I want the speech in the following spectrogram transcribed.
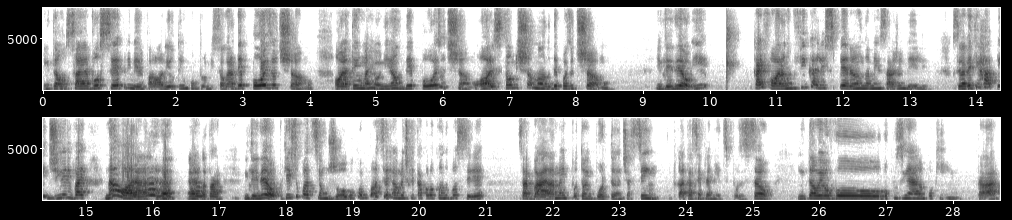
Então, saia você primeiro, fala, olha, eu tenho um compromisso, agora depois eu te chamo. Olha, tem uma reunião, depois eu te chamo. Olha, estão me chamando, depois eu te chamo. Entendeu? E cai fora, não fica ali esperando a mensagem dele. Você vai ver que rapidinho ele vai, na hora, ela tá, entendeu? Porque isso pode ser um jogo, como pode ser realmente que ele está colocando você, sabe, ela não é tão importante assim, porque ela está sempre à minha disposição, então eu vou, vou cozinhar ela um pouquinho, tá?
